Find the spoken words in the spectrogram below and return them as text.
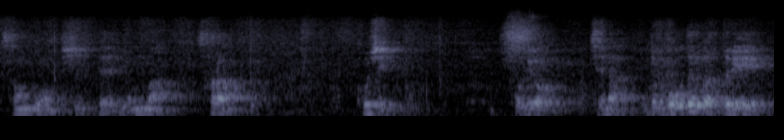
성공, 실패, 욕망, 사랑, 고집, 어려움, 재난 이런 모든 것들이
